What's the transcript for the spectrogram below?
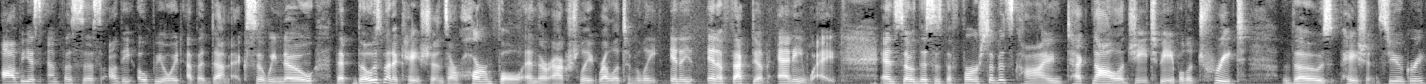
obvious emphasis on the opioid epidemic. So we know that those medications are harmful and they're actually relatively in- ineffective anyway. And so this is the first of its kind technology to be able to treat those patients. Do you agree?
